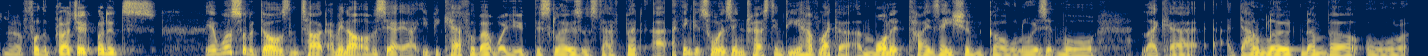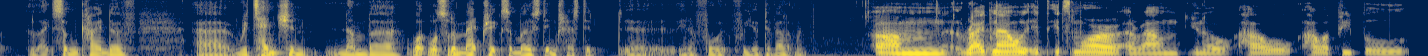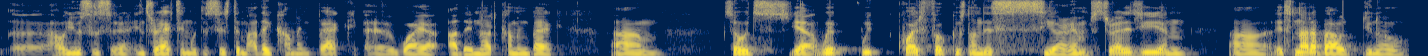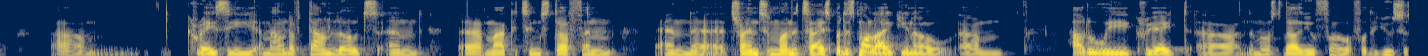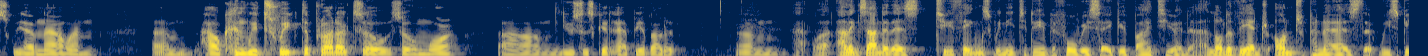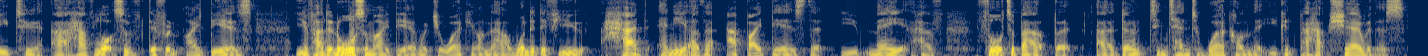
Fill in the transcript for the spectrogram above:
you know, for the project, but it's yeah, what sort of goals and target? I mean, obviously, you'd be careful about what you disclose and stuff, but I think it's always interesting. Do you have like a, a monetization goal, or is it more like a, a download number, or like some kind of uh, retention number? What what sort of metrics are most interested, uh, you know, for for your development? Um, right now, it, it's more around you know how how are people uh, how users uh, interacting with the system? Are they coming back? Uh, why are, they not coming back? Um, so it's yeah we're we're quite focused on this CRM strategy, and it's not about you know um, crazy amount of downloads and uh, marketing stuff and and uh, trying to monetize. But it's more like you know um, how do we create uh, the most value for for the users we have now, and um, how can we tweak the product so so more um, users get happy about it. Um, uh, well, Aleksander, there's two things we need to do before we say goodbye to you. And a lot of the entrepreneurs that we speak to uh, have lots of different ideas you've had an awesome idea which you're working on now. I wondered if you had any other app ideas that you may have thought about but uh, don't intend to work on that you could perhaps share with us.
